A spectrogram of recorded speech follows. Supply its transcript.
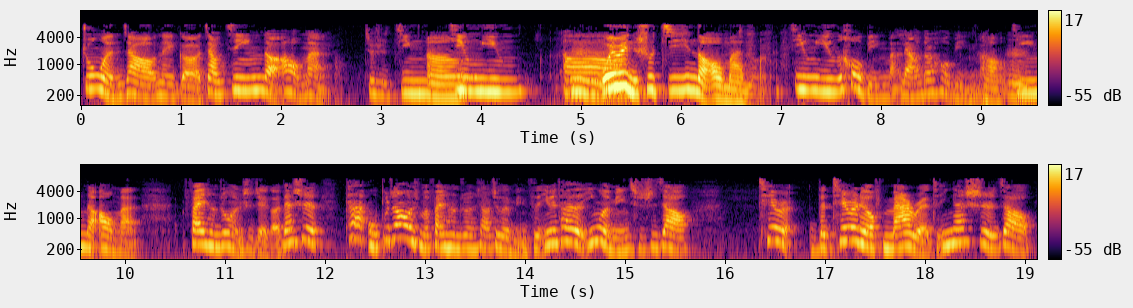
中文叫那个叫《精英的傲慢》，就是精、嗯精英嗯我以为你说基因的傲慢呢。精英后鼻音吧，两个都是后鼻音嘛。精英的傲慢。翻译成中文是这个，但是它我不知道为什么翻译成中文叫这个名字，因为它的英文名其实叫 tyr the tyranny of merit，应该是叫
